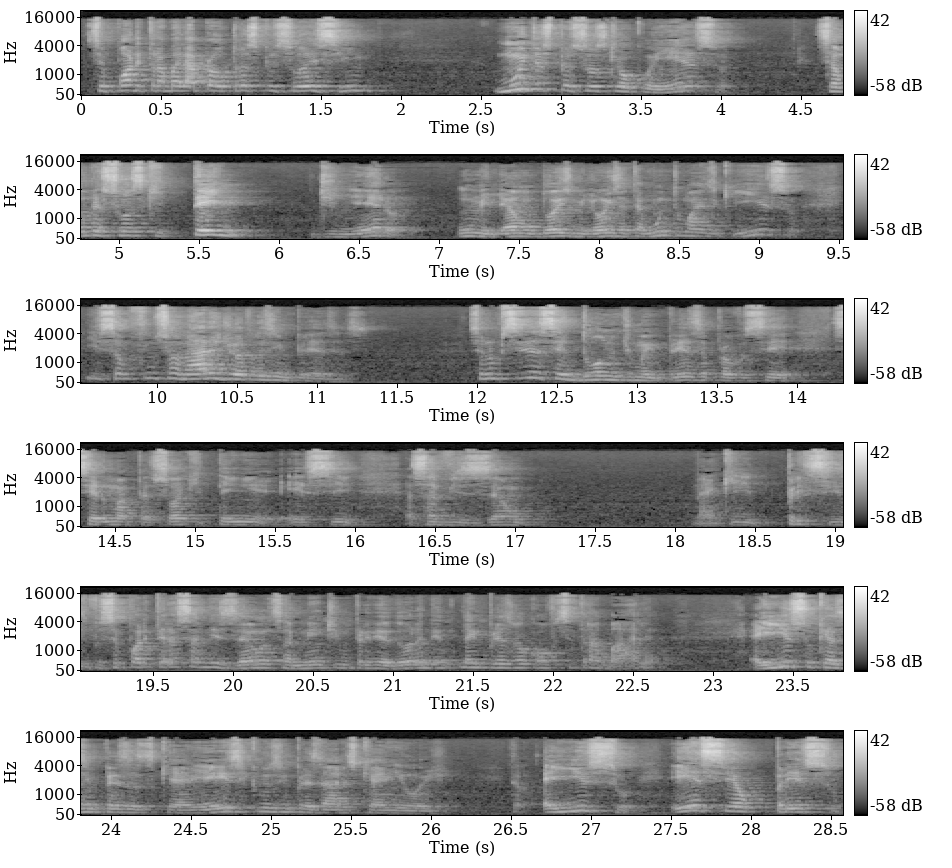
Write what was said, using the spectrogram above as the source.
Você pode trabalhar para outras pessoas sim. Muitas pessoas que eu conheço são pessoas que têm dinheiro, um milhão, dois milhões, até muito mais do que isso, e são funcionários de outras empresas. Você não precisa ser dono de uma empresa para você ser uma pessoa que tem esse, essa visão né, que precisa. Você pode ter essa visão, essa mente empreendedora dentro da empresa na qual você trabalha. É isso que as empresas querem, é isso que os empresários querem hoje. Então, é isso, esse é o preço.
